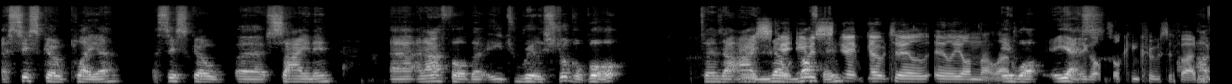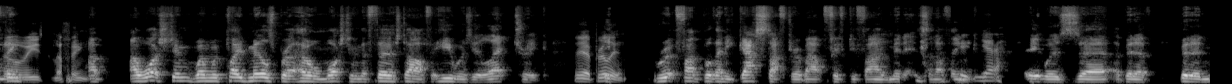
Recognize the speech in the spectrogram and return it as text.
a Xisco player, a Xisco uh, signing, uh, and I thought that he'd really struggle. But turns out He I was, know sca- he was nothing. scapegoat early, early on that lad. He what? Yes, He got fucking crucified I for think- no reason. I think. I, I watched him when we played Middlesbrough at home. Watched him in the first half. He was electric. yeah, brilliant. Fact, But then he gassed after about fifty-five Mm. minutes, and I think yeah, it was uh, a bit of bit of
